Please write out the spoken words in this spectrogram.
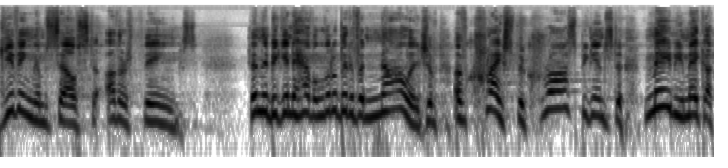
giving themselves to other things. Then they begin to have a little bit of a knowledge of, of Christ. The cross begins to maybe make a,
